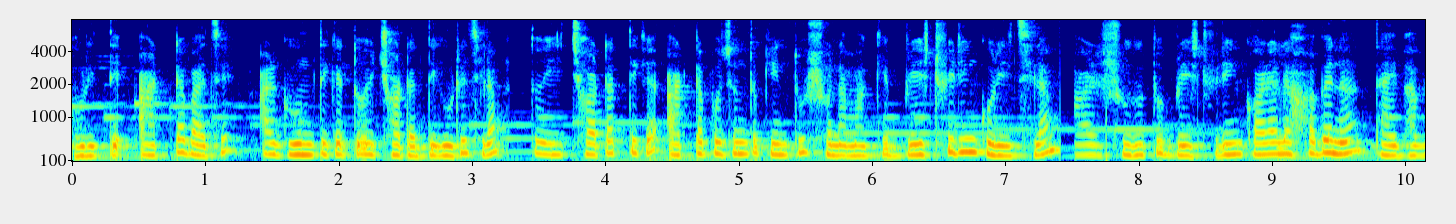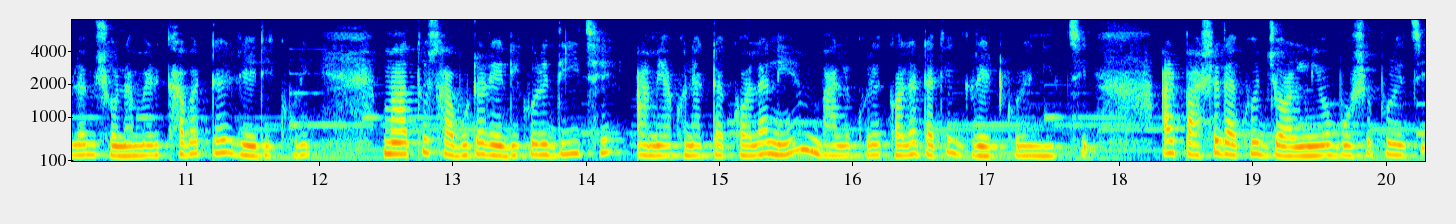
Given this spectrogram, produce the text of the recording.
ঘড়িতে আটটা বাজে, আর ঘুম থেকে তো ওই ছটার দিকে উঠেছিলাম। তো এই ছটার থেকে আটটা পর্যন্ত কিন্তু সোনামাকে ব্রেস্ট ফিডিং করিয়েছিলাম। আর শুধু তো ব্রেস্ট ফিডিং করালে হবে না, তাই ভাবলাম সোনামায়ের খাবারটা রেডি করি। মা তো সাবুটা রেডি করে দিয়েছে, আমি এখন একটা কলা নিয়ে ভালো করে কলাটাকে গ্রেট করে নিচ্ছি। আর পাশে দেখো জল নিয়েও বসে পড়েছি,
